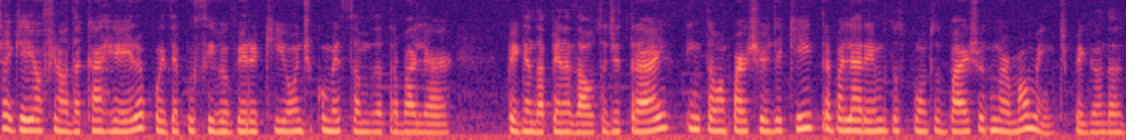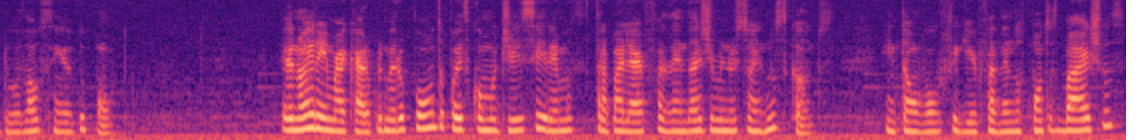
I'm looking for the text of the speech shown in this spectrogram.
Cheguei ao final da carreira, pois é possível ver aqui onde começamos a trabalhar pegando apenas a alça de trás, então a partir daqui trabalharemos os pontos baixos normalmente, pegando as duas alcinhas do ponto. Eu não irei marcar o primeiro ponto, pois como disse, iremos trabalhar fazendo as diminuições nos cantos. Então vou seguir fazendo os pontos baixos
